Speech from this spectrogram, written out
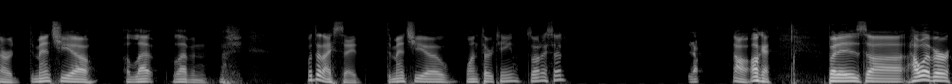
or Dementia 11. what did I say? Dementia 113? Is that what I said? Yep. Oh, okay. But it is, uh, however,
